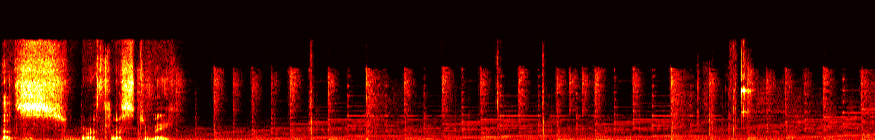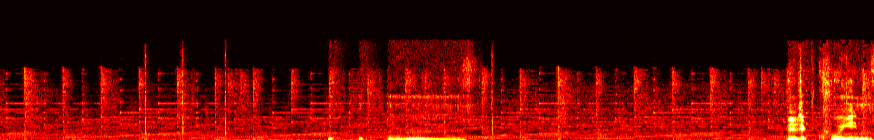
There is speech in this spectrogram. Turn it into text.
that's worthless to me. Mm. I need a queen.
